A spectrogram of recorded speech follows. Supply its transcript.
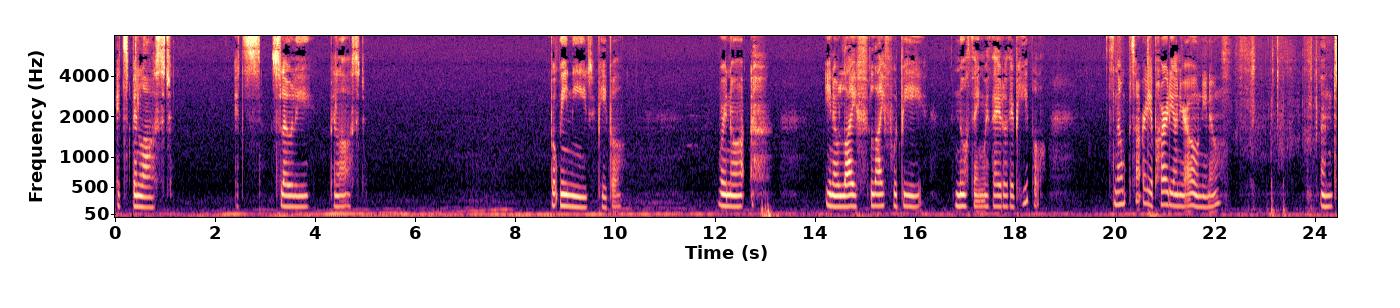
it's been lost. It's slowly been lost. But we need people. We're not you know, life life would be nothing without other people. It's no it's not really a party on your own, you know? And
